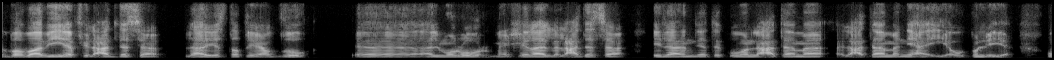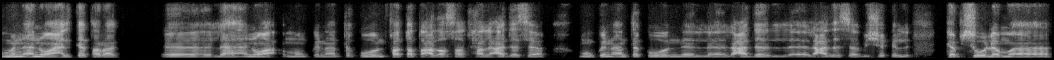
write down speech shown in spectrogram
ضبابية في العدسة. لا يستطيع الضوء المرور من خلال العدسة إلى أن تكون العتامة العتامة النهائية وكلية. ومن أنواع الكترك لها أنواع. ممكن أن تكون فقط على سطح العدسة ممكن أن تكون العدسة بشكل كبسولة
